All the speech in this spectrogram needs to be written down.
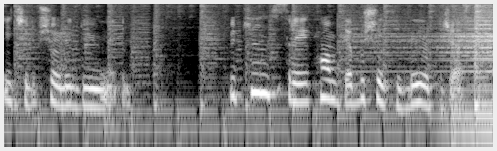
geçirip şöyle düğümledim. Bütün sırayı komple bu şekilde yapacağız.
